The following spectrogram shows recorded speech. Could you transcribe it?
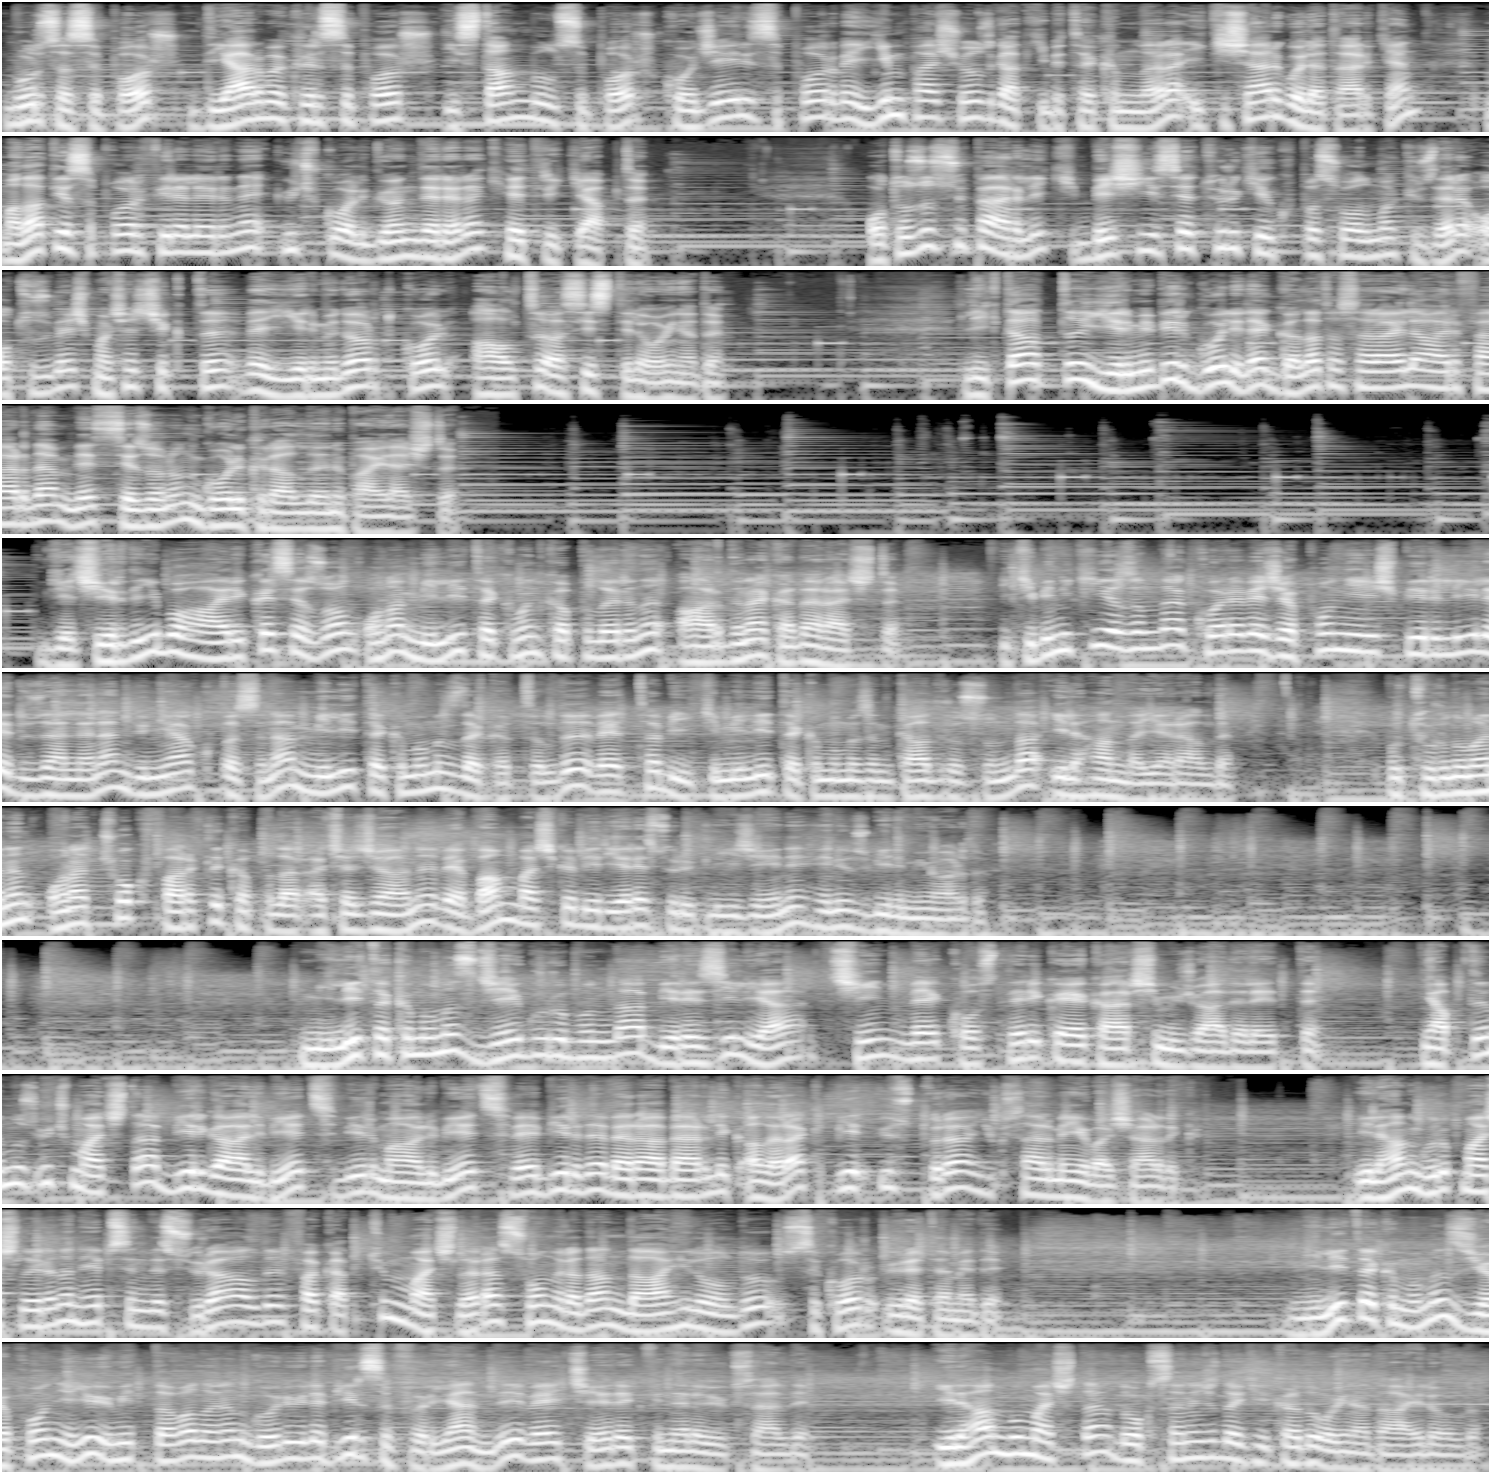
Bursa Spor, Diyarbakır Spor, İstanbul Spor, Kocaeli Spor ve Yimpaş Yozgat gibi takımlara ikişer gol atarken Malatya Spor filelerine 3 gol göndererek hat-trick yaptı. 30'u Süper Lig, 5'i ise Türkiye Kupası olmak üzere 35 maça çıktı ve 24 gol 6 asist ile oynadı. Ligde attığı 21 gol ile Galatasaraylı Arif Erdem'le sezonun gol krallığını paylaştı. Geçirdiği bu harika sezon ona milli takımın kapılarını ardına kadar açtı. 2002 yazında Kore ve Japonya işbirliğiyle düzenlenen Dünya Kupası'na milli takımımız da katıldı ve tabii ki milli takımımızın kadrosunda İlhan da yer aldı. Bu turnuvanın ona çok farklı kapılar açacağını ve bambaşka bir yere sürükleyeceğini henüz bilmiyordu. Milli takımımız C grubunda Brezilya, Çin ve Costa Rica'ya karşı mücadele etti. Yaptığımız 3 maçta bir galibiyet, bir mağlubiyet ve bir de beraberlik alarak bir üst tura yükselmeyi başardık. İlhan grup maçlarının hepsinde süre aldı fakat tüm maçlara sonradan dahil oldu, skor üretemedi. Milli takımımız Japonya'yı Ümit Davala'nın golüyle 1-0 yendi ve çeyrek finale yükseldi. İlhan bu maçta 90. dakikada oyuna dahil oldu.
